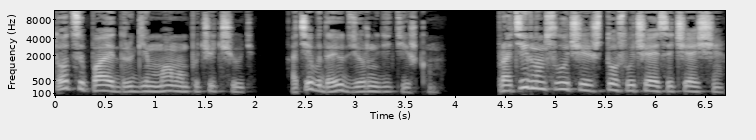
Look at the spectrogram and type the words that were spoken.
то отсыпает другим мамам по чуть-чуть, а те выдают зерна детишкам. Противном случае, что случается чаще?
